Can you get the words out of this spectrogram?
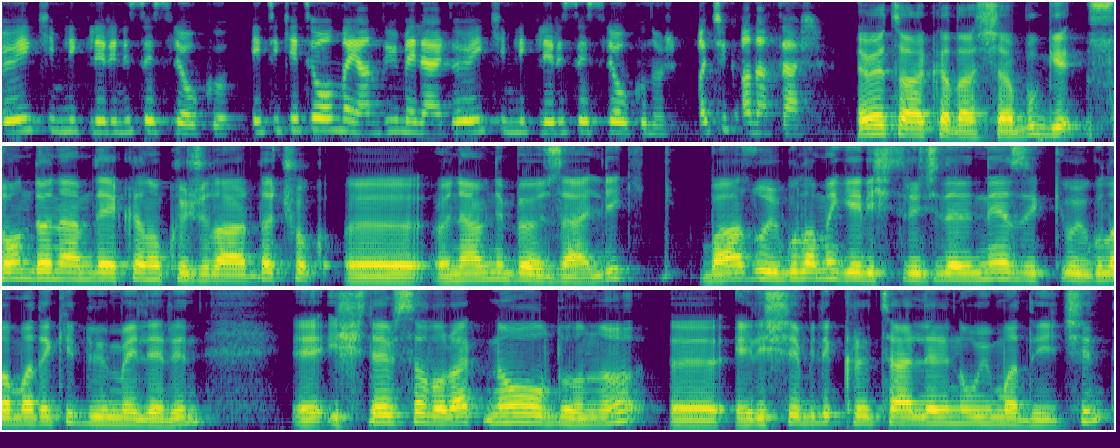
Öğe kimliklerini sesli oku. Etiketi olmayan düğmelerde öğe kimlikleri sesli okunur. Açık anahtar. Evet arkadaşlar bu son dönemde ekran okuyucularda çok e, önemli bir özellik. Bazı uygulama geliştiricileri ne yazık ki uygulamadaki düğmelerin e, işlevsel olarak ne olduğunu e, erişebilir kriterlerine uymadığı için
